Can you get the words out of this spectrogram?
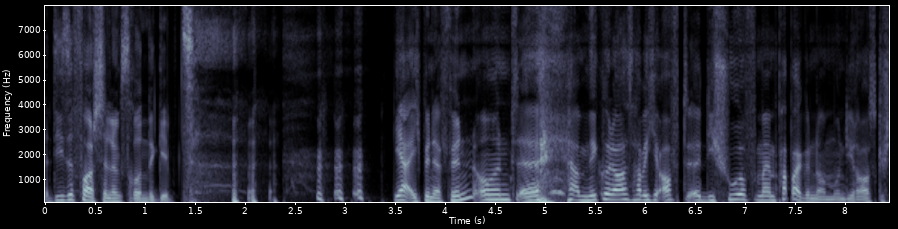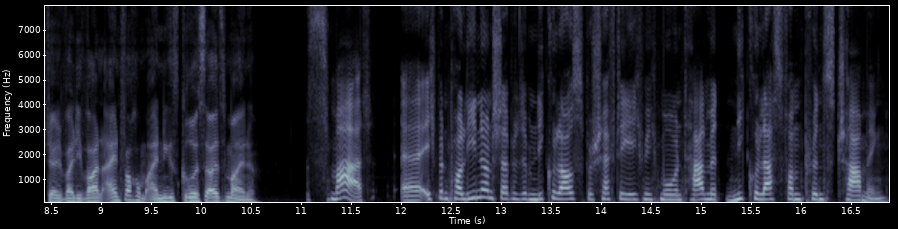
diese Vorstellungsrunde gibt. Ja, ich bin der Finn und äh, am Nikolaus habe ich oft äh, die Schuhe von meinem Papa genommen und die rausgestellt, weil die waren einfach um einiges größer als meine. Smart. Äh, ich bin Pauline und statt mit dem Nikolaus beschäftige ich mich momentan mit Nikolas von Prince Charming.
